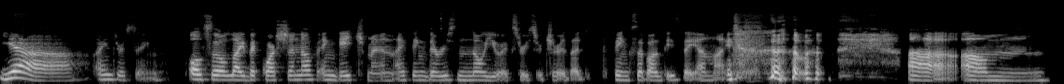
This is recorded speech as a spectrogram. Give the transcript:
Yeah interesting. Also like the question of engagement i think there is no ux researcher that thinks about this day and night. Uh, um,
